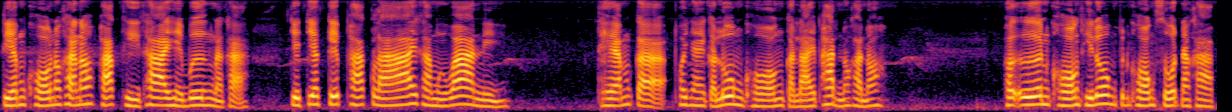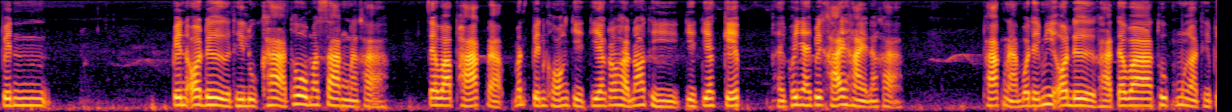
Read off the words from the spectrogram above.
เตรียมของเนาะคะเนาะพักถีทายให้เบิ่งนะคะเจ๊เจี๊ยบเก็บพักหลายค่ะมือว่านนี่ แถมกับพ่อใหญ่กับโล่งของกับลายพันเนาะค่ะเนาะเผอิญของที่โล่งเป็นของสดนะคะเป็น เป็นออเดอร์ที่ลูกค้าโทรมาสั่งนะคะแต่ว่าพักน่ะมันเป็นของจีเจียกเนาะค่ะเนาะที่จีเจียกเก็บให้พ่อใหญ่ไปขายให้นะคะพักน่ะบ่ได้มีออเดอร์ค่ะ แต่ว่าทุกเมื่อที่ไป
